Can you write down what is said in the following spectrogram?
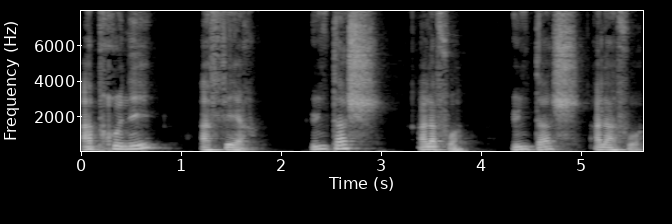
Apprenez à faire une tâche à la fois. Une tâche à la fois.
